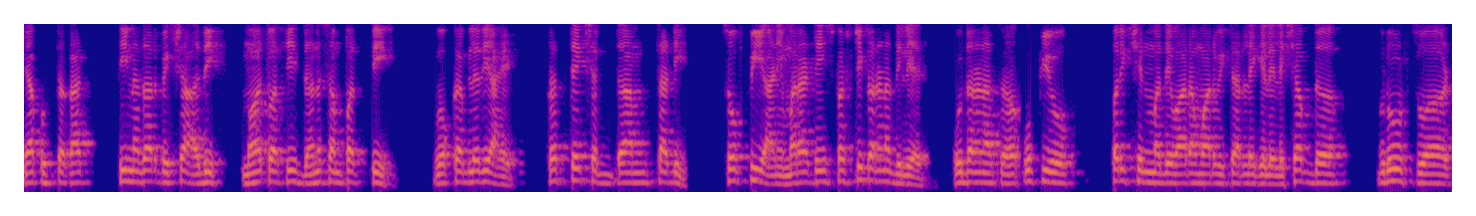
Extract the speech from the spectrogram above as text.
या पुस्तकात तीन हजारपेक्षा अधिक महत्वाची धनसंपत्ती वोकॅबलरी आहे. प्रत्येक शब्दांसाठी सोपी आणि मराठी स्पष्टीकरण दिली आहेत. उदाहरणासह उपयोग परीक्षेमध्ये वारंवार विचारले गेलेले शब्द roots word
